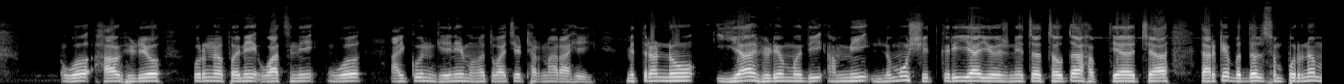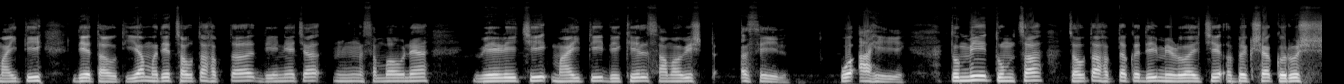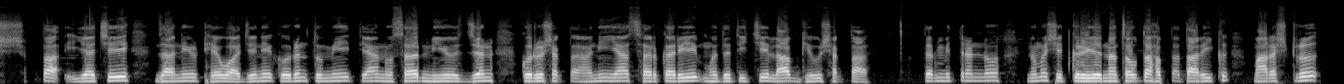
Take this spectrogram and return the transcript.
व हा व्हिडिओ पूर्णपणे वाचणे व ऐकून घेणे महत्त्वाचे ठरणार आहे. मित्रांनो या व्हिडिओमध्ये आम्ही नमो शेतकरी या योजनेच्या चौथ्या हप्त्याच्या तारखेबद्दल संपूर्ण माहिती देत आहोत. यामध्ये चौथा हप्ता देण्याच्या संभावना वेळेची माहिती देखील समाविष्ट असेल. व आहे. तुम्ही तुमचा चौथा हप्ता कधी मिळवायची अपेक्षा करू शकता याची जाणीव ठेवा. जेणेकरून तुम्ही त्यानुसार नियोजन करू शकता आणि या सरकारी मदतीचे लाभ घेऊ शकता. तर मित्रांनो नमो शेतकरी योजना चौथा हप्ता तारीख महाराष्ट्र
